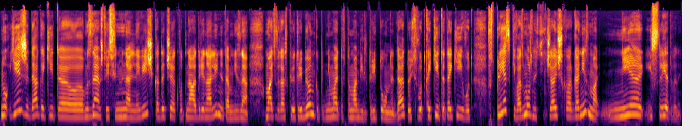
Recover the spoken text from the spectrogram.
Ну, есть же, да, какие-то, э, мы знаем, что есть феноменальные вещи, когда человек вот на адреналине, там, не знаю, мать вытаскивает ребенка, поднимает автомобиль 3 тонны, да, то есть вот какие-то такие вот всплески, возможности человеческого организма не исследованы.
